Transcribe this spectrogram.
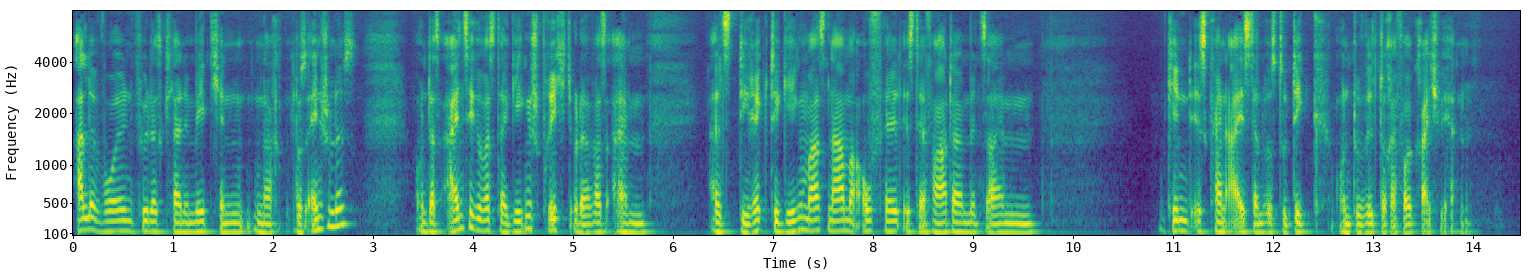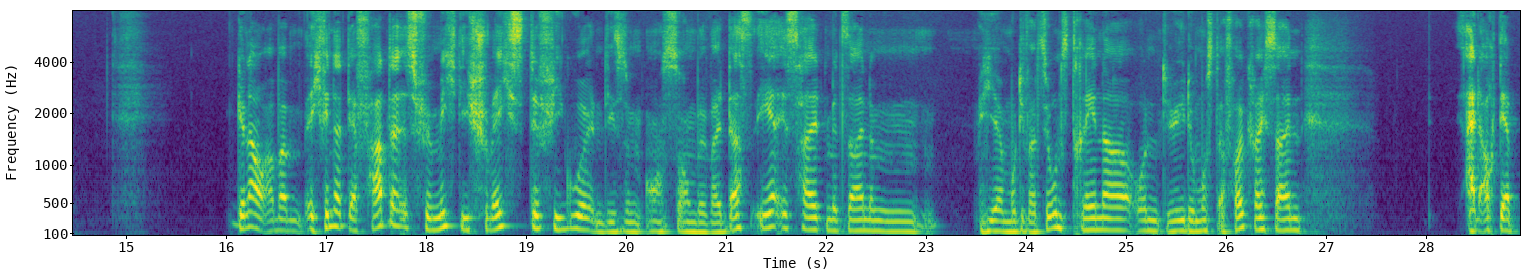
alle wollen für das kleine Mädchen nach Los Angeles und das Einzige, was dagegen spricht oder was einem als direkte Gegenmaßnahme auffällt, ist der Vater mit seinem Kind ist kein Eis, dann wirst du dick und du willst doch erfolgreich werden. Genau, aber ich finde, der Vater ist für mich die schwächste Figur in diesem Ensemble, weil das, er ist halt mit seinem hier Motivationstrainer und du musst erfolgreich sein, halt auch der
